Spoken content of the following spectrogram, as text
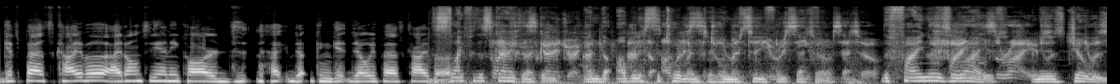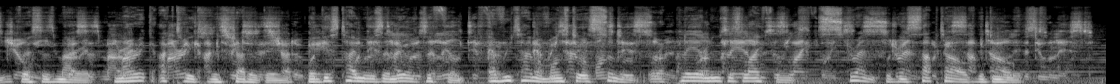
gets past Kaiba? I don't see any cards that can get Joey past The Kaiba. Slifer the Sky Slifer the Sky Dragon and the Obelisk the Obelisk Tormentor he received from Seto. Seto. The finals, The arrived, finals arrived, and it was Joey, it was Joey versus Marik. versus Marik, Marik. activated his Shadow activated his Game, Shadow but this time but it was this a little was a little different. different. Every time a Every monster time a is monster summoned is or a summoned, player or a loses player life loses life points, points, strength would be strength sapped out of the sapped out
